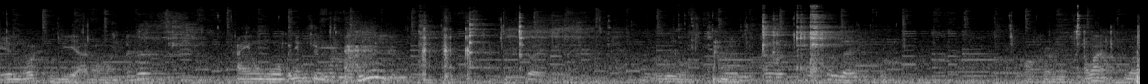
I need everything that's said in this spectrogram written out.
เห็นโอ้ยเบียร์นอนไฮงูก็ยังกินเลยเอากันเอาว่าเอาว่า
